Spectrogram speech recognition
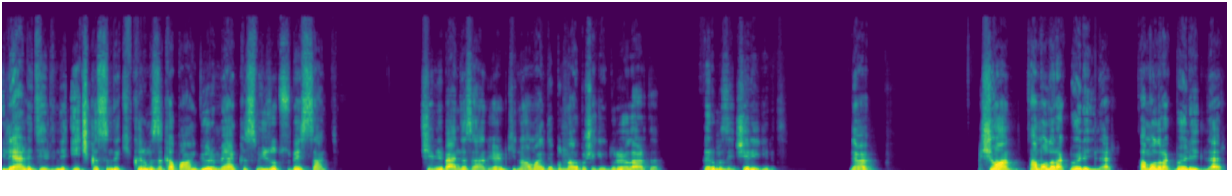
ilerletildiğinde iç kısımdaki kırmızı kapağın görünmeyen kısmı 135 santim. Şimdi ben de sana diyorum ki normalde bunlar bu şekilde duruyorlardı. Kırmızı içeri girdi. Değil mi? Şu an tam olarak böyleydiler. Tam olarak böyleydiler.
